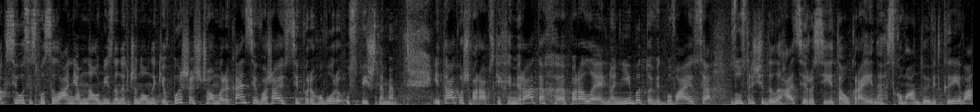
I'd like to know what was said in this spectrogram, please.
Аксіос із посиланням на обізнаних чиновників пише, що американці вважають ці переговори успішними. І також в Арабських Еміратах е, паралельно, нібито відбуваються зустрічі делегацій Росії та України з командою від Києва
